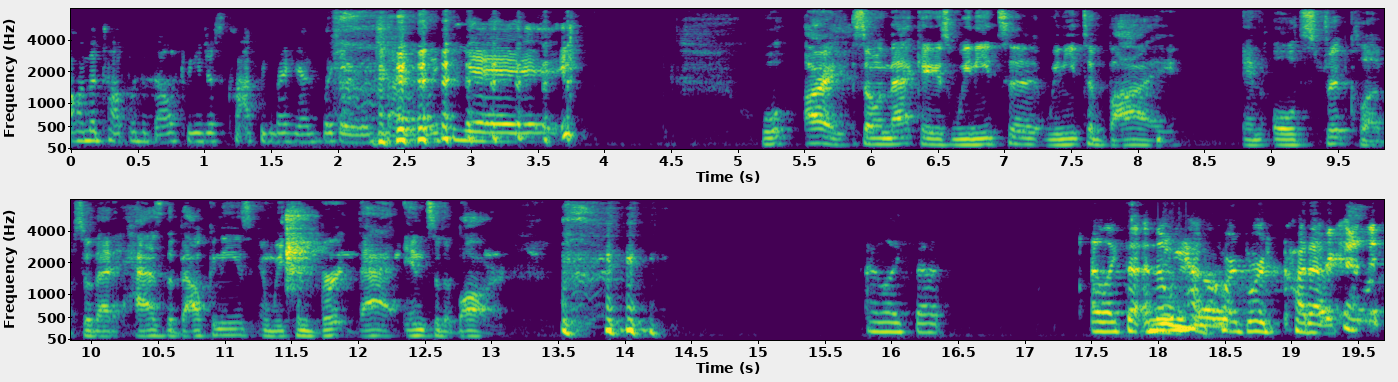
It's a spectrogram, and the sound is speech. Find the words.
on the top of the balcony, just clapping my hands like a little child, like yay! Well, all right. So in that case, we need to we need to buy an old strip club so that it has the balconies, and we convert that into the bar. I like that. I like that. And then we Really have well. cardboard cutouts kind of like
